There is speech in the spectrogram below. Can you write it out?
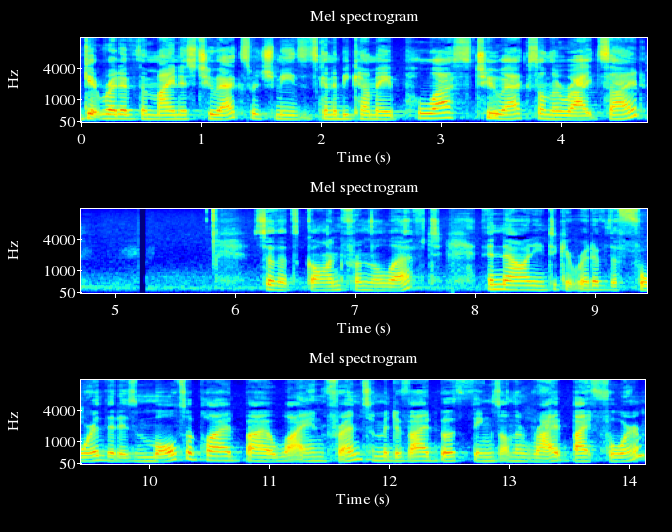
get rid of the minus 2x, which means it's going to become a plus 2x on the right side. So that's gone from the left. And now I need to get rid of the 4 that is multiplied by y in front. So I'm going to divide both things on the right by 4.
